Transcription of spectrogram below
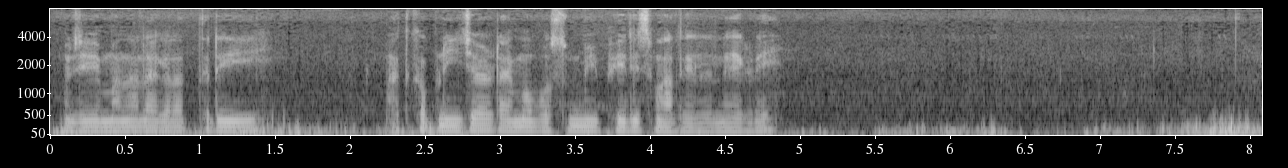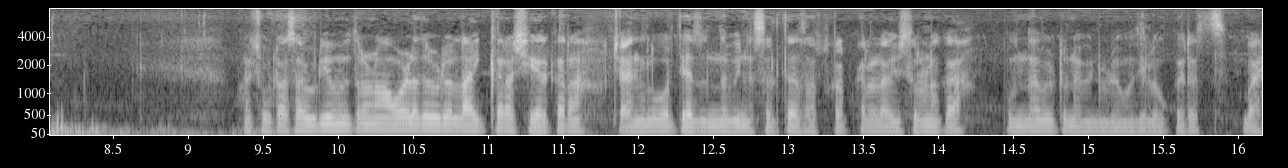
म्हणजे म्हणायला गेला तरी भात कापणीच्या टायमापासून मी फेरीच मारलेली नाही इकडे. हा छोटासा व्हिडिओ मित्रांनो आवडला तर व्हिडिओ लाईक करा शेअर करा. चॅनलवरती अजून नवीन असेल तर सबस्क्राईब करायला विसरू नका. पुन्हा भेटू नवीन व्हिडिओमध्ये लवकरच. बाय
